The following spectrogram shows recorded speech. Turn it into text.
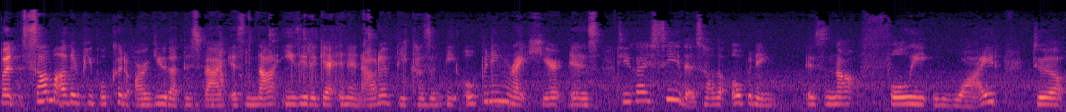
But some other people could argue that this bag is not easy to get in and out of because of the opening right here is do you guys see this? How the opening is not fully wide due to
